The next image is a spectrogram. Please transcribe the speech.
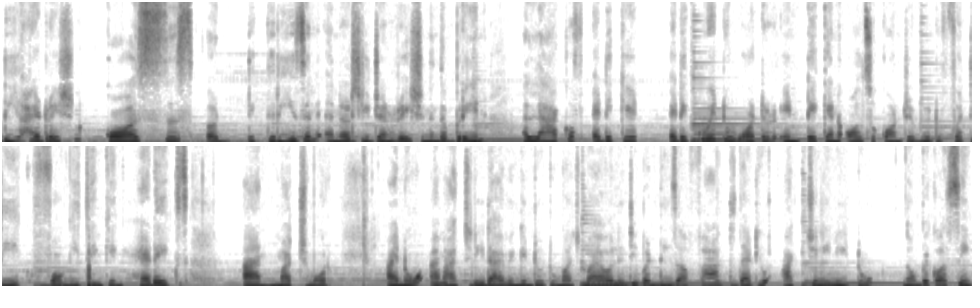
Dehydration causes a decrease in energy generation in the brain a lack of adequate Adequate water intake can also contribute to fatigue, foggy thinking, headaches, and much more. I know I'm actually diving into too much biology, but these are facts that you actually need to know because, see,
